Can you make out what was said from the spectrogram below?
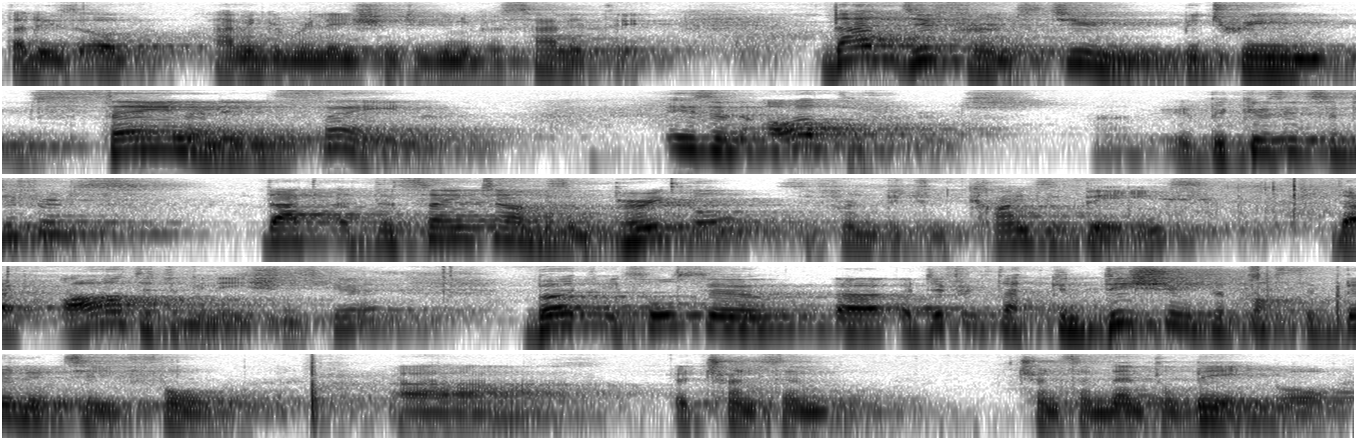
that is, of having a relation to universality. That difference, too, between sane and insane is an odd difference because it's a difference that at the same time is empirical, it's different between kinds of beings. There are determinations here, but it's also uh, a difference that conditions the possibility for uh, a transcend- transcendental being or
